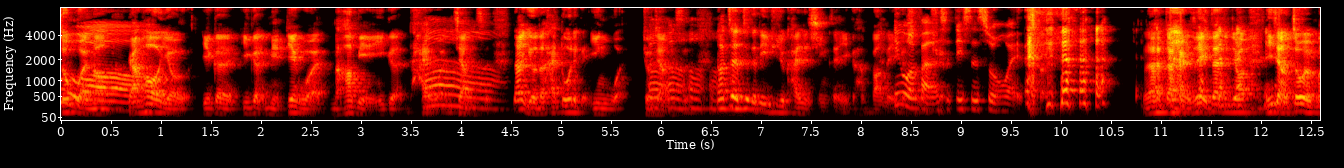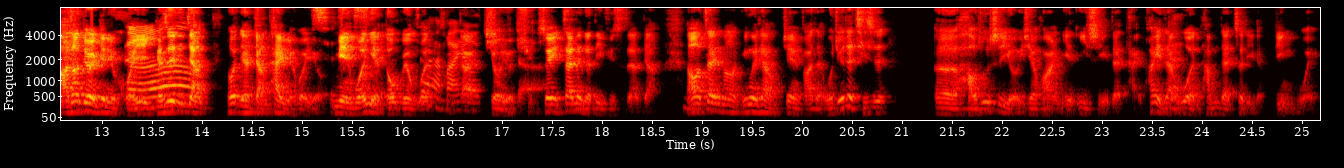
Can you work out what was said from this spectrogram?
中文哦然后有一个一个缅甸文，然后缅一个泰文这样子啊，那有的还多了一个英文，就这样子。那在这个地区就开始形成一个很棒的一个英文反而是第四顺位的。那当然，所以在这地方，你讲中文马上就会给你回应，啊可是你讲或者讲泰语也会有是，缅文也都不用问就有。趣所以在那个地区是这样讲，然后在呢因为这样渐渐发展，我觉得其实呃好处是有一些华人也意识也在谈，他也在问他们在这里的定位，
